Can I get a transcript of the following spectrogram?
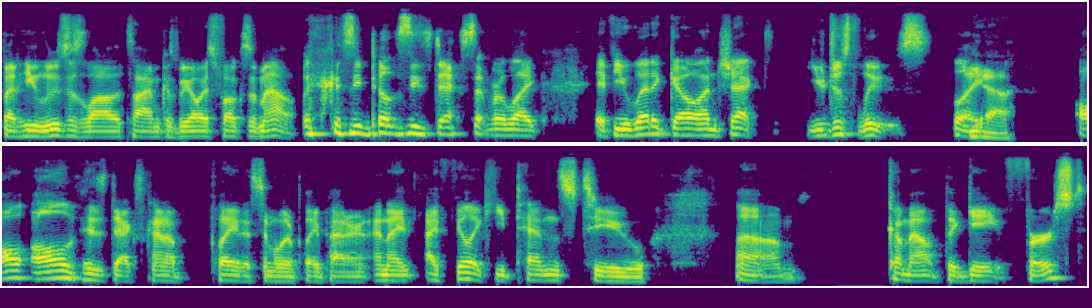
but he loses a lot of the time because we always focus him out because he builds these decks that were like, if you let it go unchecked, you just lose. Like yeah, all all of his decks kind of play in a similar play pattern, and I I feel like he tends to um come out the gate first.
